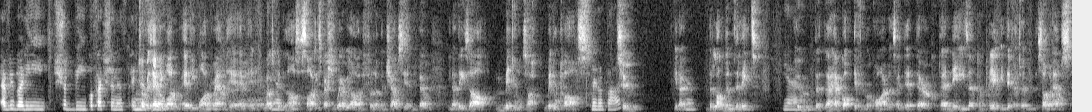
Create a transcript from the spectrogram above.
everybody should be perfectionist in trouble his field everyone, everyone around here, in most Yeah. people in our society, especially where we are in Fulham and Chelsea and Bell, you know, these are middle to middle class middle class to, you know, yeah the London's elite, yeah who that they have got different requirements. They, their, their their needs are completely different to someone else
